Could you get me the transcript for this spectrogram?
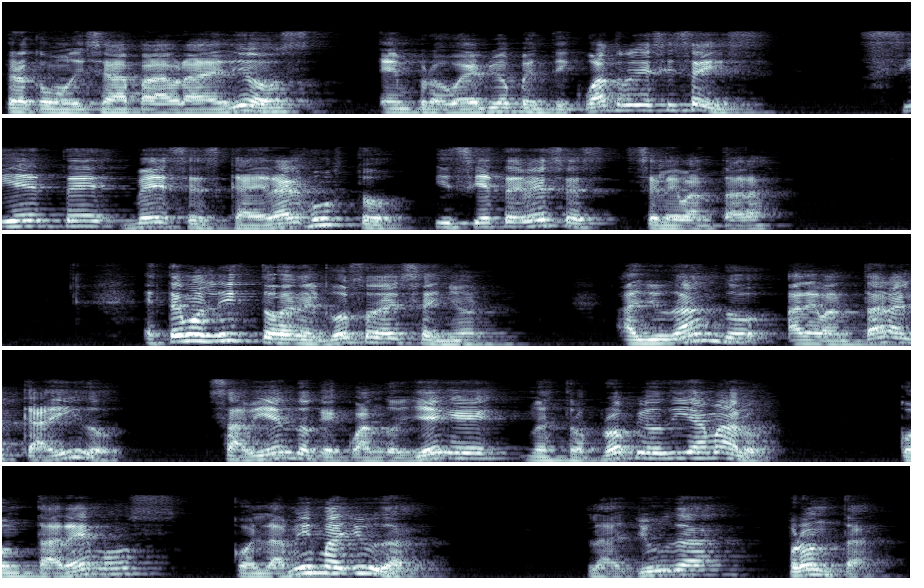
Pero como dice la palabra de Dios en Proverbios 24:16, siete veces caerá el justo y siete veces se levantará. Estemos listos en el gozo del Señor, ayudando a levantar al caído, sabiendo que cuando llegue nuestro propio día malo, contaremos con la misma ayuda la ayuda pronta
